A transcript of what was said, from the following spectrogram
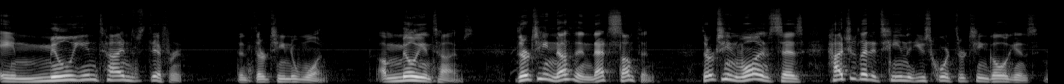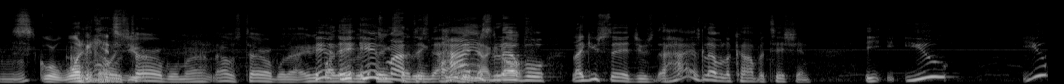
a million times different than thirteen to one, a million times. Thirteen nothing, that's something. 13-1 says, how'd you let a team that you scored 13 goal against mm-hmm. score one That was against you? terrible, man. That was terrible. That anybody here- even here's thinks my that thing: it's the possible. knock highest level, like you said, Juice, the highest level of competition. You you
